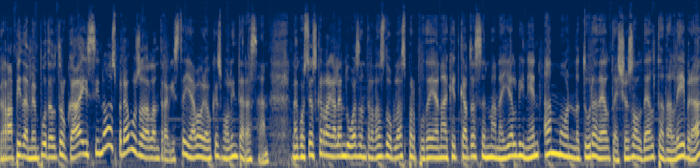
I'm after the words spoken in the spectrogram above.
ràpidament podeu trucar i si no, espereu-vos a l'entrevista i ja veureu que és molt interessant. La qüestió és que regalem dues entrades dobles per poder anar aquest cap de setmana i el vinent a Mont Natura Delta. Això és el Delta de l'Ebre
